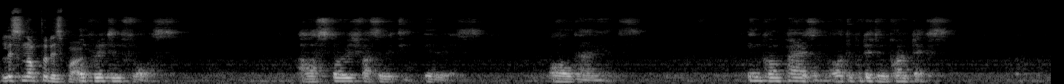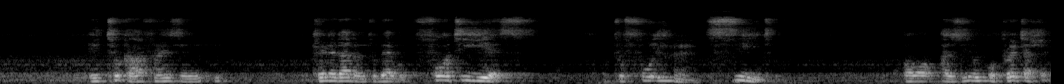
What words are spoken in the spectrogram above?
Listen up to this part. operating floors, our storage facility areas, all Ghanaians. In comparison, or to put it in context, it took our friends in Trinidad and Tobago 40 years to fully hmm. cede or assume operatorship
